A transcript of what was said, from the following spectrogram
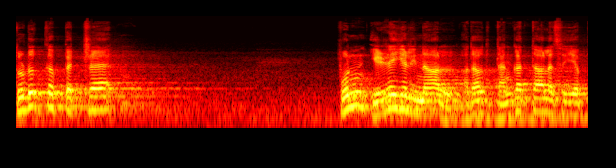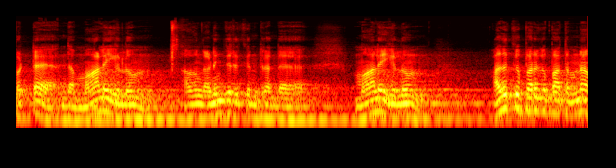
தொடுக்கப்பெற்ற பொன் இழைகளினால் அதாவது தங்கத்தால் செய்யப்பட்ட அந்த மாலைகளும் அவங்க அணிந்திருக்கின்ற அந்த மாலைகளும் அதுக்கு பிறகு பார்த்தோம்னா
